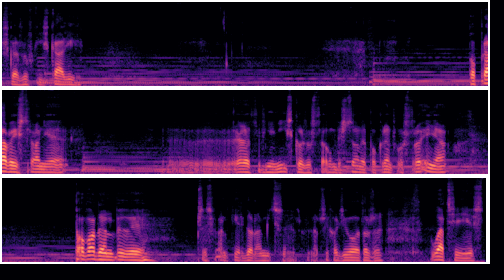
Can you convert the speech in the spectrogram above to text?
wskazówki skali. Po prawej stronie relatywnie nisko zostało umieszczone pokrętło strojenia. Powodem były przesłanki ergonomiczne. Znaczy chodziło o to, że łatwiej jest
